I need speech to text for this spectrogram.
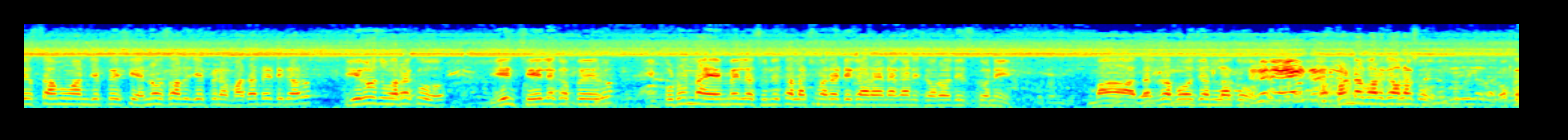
చేస్తాము అని చెప్పేసి ఎన్నోసార్లు చెప్పిన మదన్ రెడ్డి గారు ఈ రోజు వరకు ఏం చేయలేకపోయారు? ఇప్పుడున్న ఎమ్మెల్యే సునీత లక్ష్మారెడ్డి గారు అయినా కానీ చొరవ తీసుకొని మా దళిత భోజనులకు కబ్బండ వర్గాలకు ఒక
